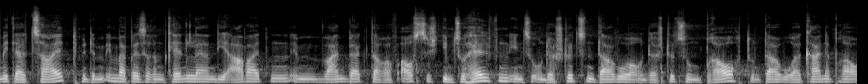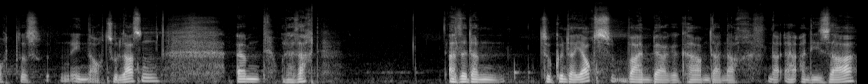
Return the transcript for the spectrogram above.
mit der Zeit, mit dem immer besseren Kennenlernen, die Arbeiten im Weinberg darauf auszustehen, ihm zu helfen, ihn zu unterstützen, da wo er Unterstützung braucht und da wo er keine braucht, das ihn auch zu lassen. Ähm, und er sagt, als er dann zu Günter Jauchs Weinberge kam, dann nach, nach, an die Saar,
